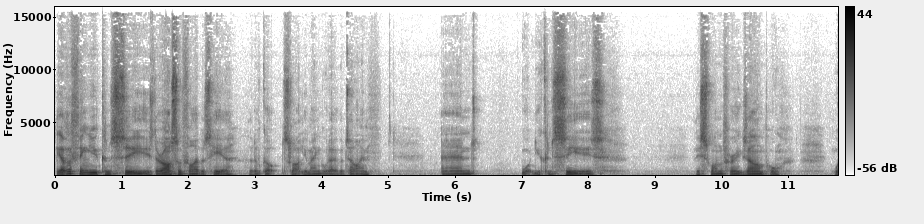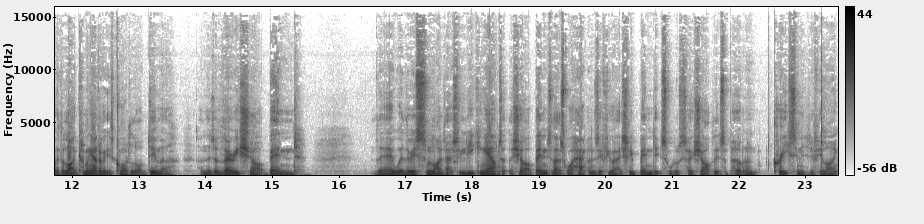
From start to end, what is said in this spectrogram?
The other thing you can see is there are some fibres here that have got slightly mangled over time and what you can see is this one for example where the light coming out of it is quite a lot dimmer and there's a very sharp bend there where there is some light actually leaking out at the sharp bend. So that's what happens if you actually bend it sort of so sharp that it's a permanent crease in it if you like,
